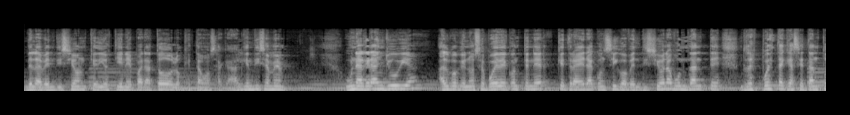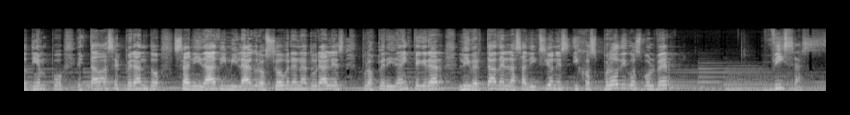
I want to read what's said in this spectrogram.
de la bendición que Dios tiene para todos los que estamos acá? ¿Alguien dice amén? Una gran lluvia, algo que no se puede contener, que traerá consigo bendición abundante, respuesta que hace tanto tiempo estabas esperando, sanidad y milagros sobrenaturales, prosperidad integral, libertad en las adicciones, hijos pródigos volver, visas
